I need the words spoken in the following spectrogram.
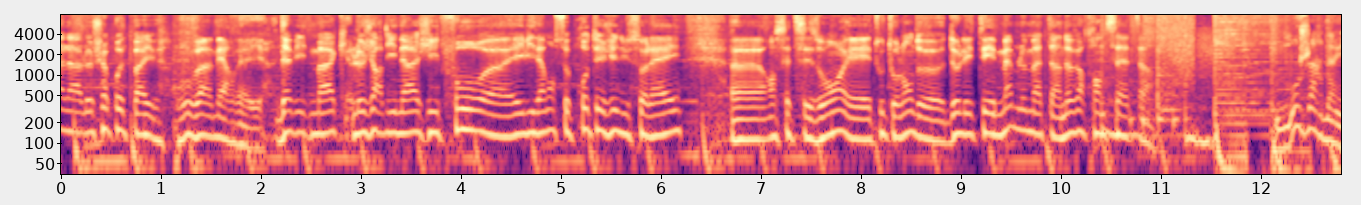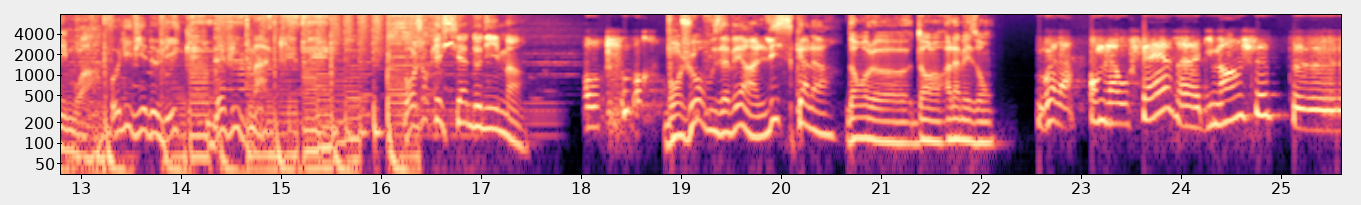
là là, le chapeau de paille vous va à merveille. David Mac, le jardinage, il faut euh, évidemment se protéger du soleil euh, en cette saison et tout au long de, de l'été, même le matin, 9h37. Mon jardin et moi, Olivier Devic, David Mac. Bonjour Christiane de Nîmes. Bonjour. Bonjour, vous avez un Liscala dans le, dans, à la maison. Voilà, on me l'a offert euh, dimanche euh,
